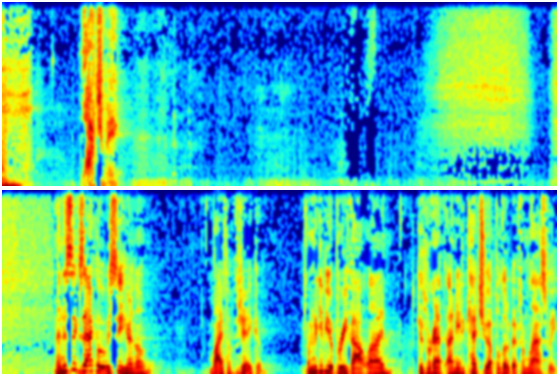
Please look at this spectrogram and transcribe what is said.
Watch me. And this is exactly what we see here in the life of Jacob. I'm going to give you a brief outline because we're going to I need to catch you up a little bit from last week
